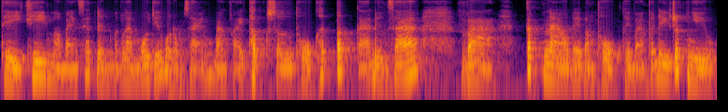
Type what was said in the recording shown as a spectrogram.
Thì khi mà bạn xác định bạn làm môi giới bất động sản, bạn phải thật sự thuộc hết tất cả đường xá. Và cách nào để bạn thuộc thì bạn phải đi rất nhiều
